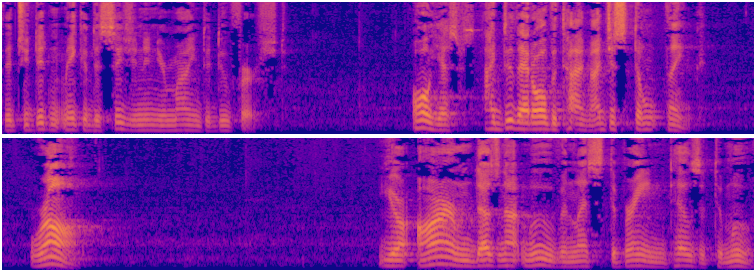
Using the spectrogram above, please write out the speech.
that you didn't make a decision in your mind to do first? Oh, yes, I do that all the time. I just don't think. Wrong. Your arm does not move unless the brain tells it to move.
